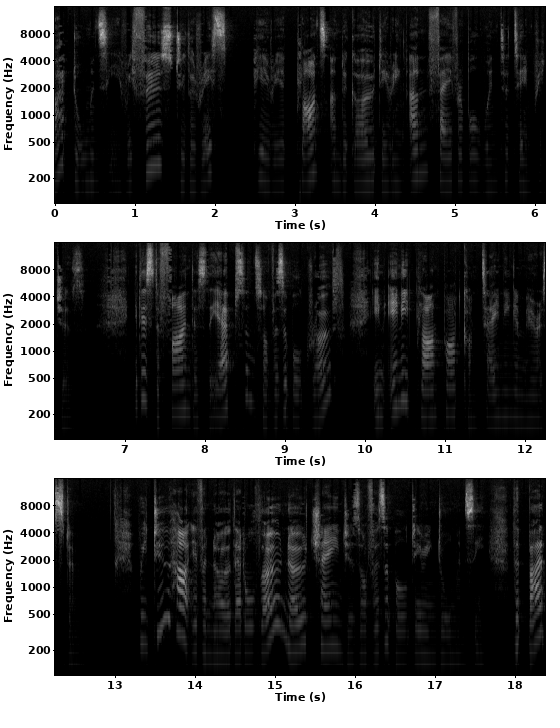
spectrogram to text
Bud dormancy refers to the rest period plants undergo during unfavorable winter temperatures. It is defined as the absence of visible growth in any plant part containing a meristem. We do, however, know that although no changes are visible during dormancy, the bud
